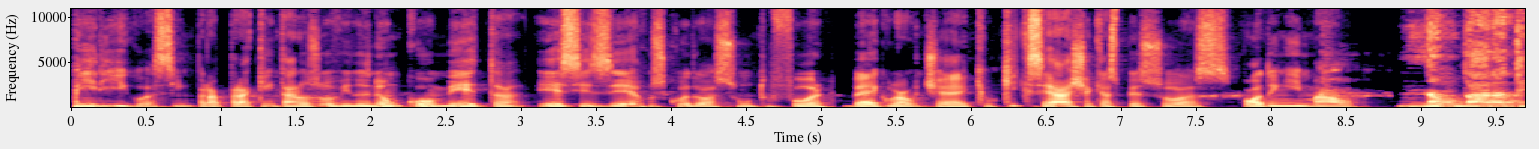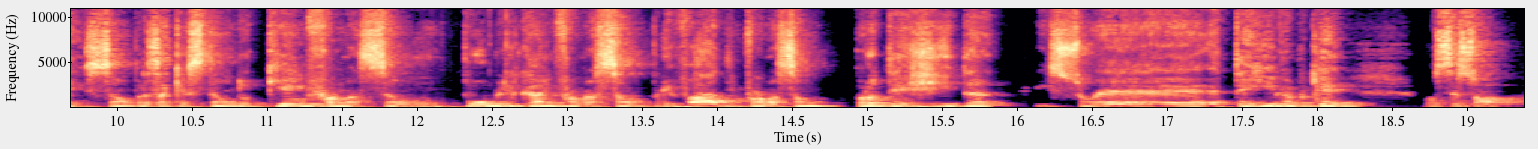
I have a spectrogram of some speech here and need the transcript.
perigo, assim, para quem está nos ouvindo, não cometa esses erros quando o assunto for background check. O que, que você acha que as pessoas podem ir mal? Não dar atenção para essa questão do que é informação pública, informação privada, informação protegida. Isso é, é terrível, porque você só,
